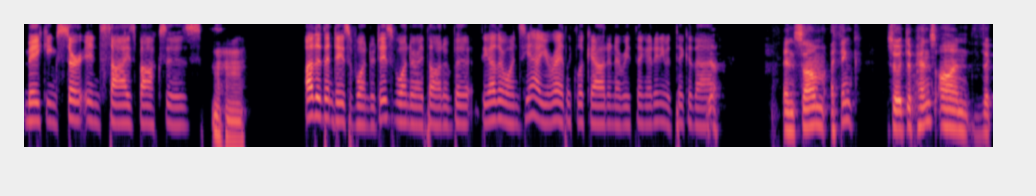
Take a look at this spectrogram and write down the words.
making certain size boxes mm-hmm. Other than Days of Wonder. Days of Wonder I thought of, but the other ones, yeah, you're right, like Lookout and everything. I didn't even think of that. Yeah. And some, I think, so it depends on the.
